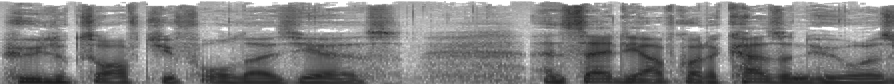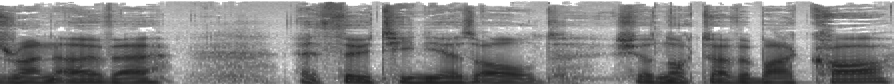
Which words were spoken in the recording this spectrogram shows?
Who looks after you for all those years? And sadly, I've got a cousin who was run over at 13 years old. She was knocked over by a car,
